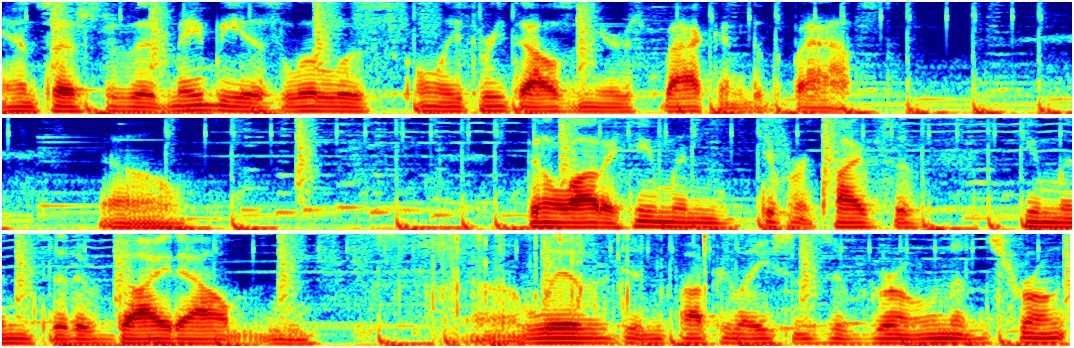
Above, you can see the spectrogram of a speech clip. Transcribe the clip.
ancestor that may be as little as only 3,000 years back into the past. Uh, been a lot of human, different types of humans that have died out and uh, lived, and populations have grown and shrunk.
